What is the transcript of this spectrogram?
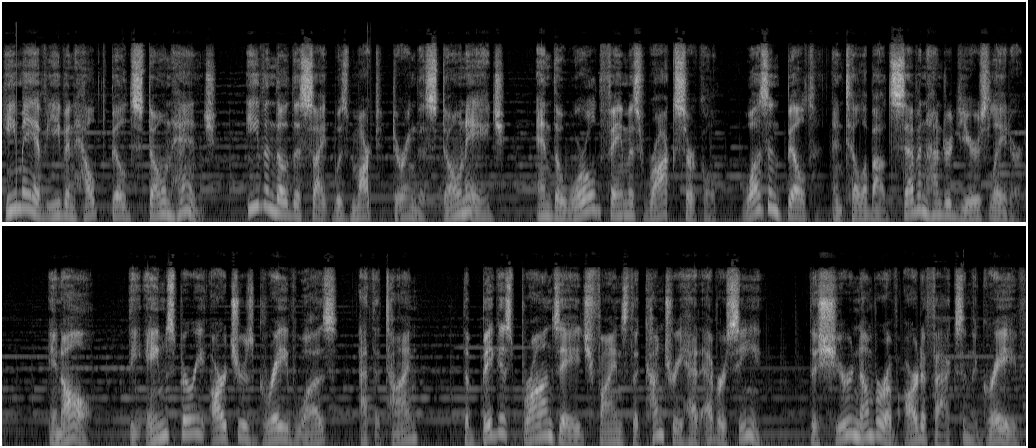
He may have even helped build Stonehenge, even though the site was marked during the Stone Age and the world-famous rock circle wasn't built until about 700 years later. In all, the Amesbury Archer's grave was, at the time, the biggest Bronze Age finds the country had ever seen. The sheer number of artifacts in the grave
